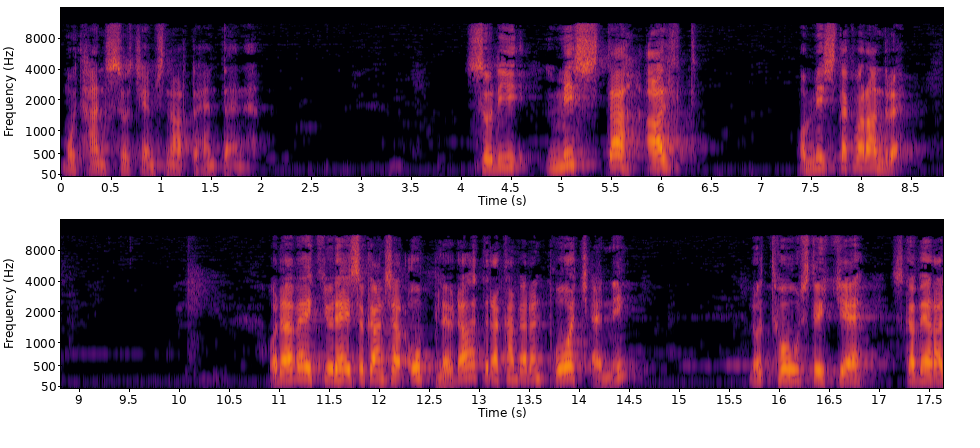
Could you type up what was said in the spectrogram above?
mot han som kommer snart og henter henne. Så de mista alt og mista hverandre. Og da vet jo de som kanskje har opplevd det, at det kan være en påkjenning når to stykker skal være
